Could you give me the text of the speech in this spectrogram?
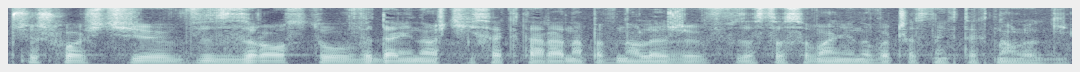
Przyszłość wzrostu wydajności sektora na pewno leży w zastosowaniu nowoczesnych technologii.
